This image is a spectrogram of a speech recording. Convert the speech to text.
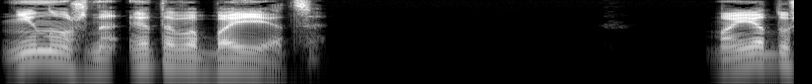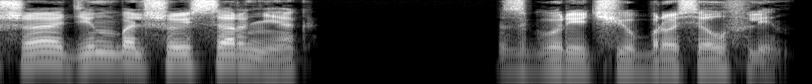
Не нужно этого бояться». «Моя душа — один большой сорняк», — с горечью бросил Флинн.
